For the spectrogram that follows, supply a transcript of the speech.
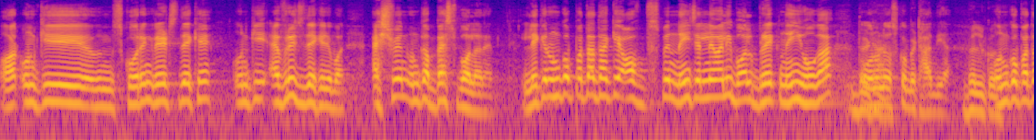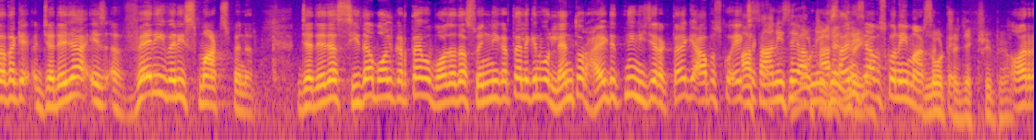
और उनकी स्कोरिंग रेट्स देखें, उनकी एवरेज देखें जो बॉल अश्विन उनका बेस्ट बॉलर है। लेकिन उनको पता था कि ऑफ़ स्पिन नहीं चलने वाली बॉल ब्रेक नहीं होगा तो उन्होंने उसको बिठा दिया। उनको पता था कि Jadeja is a very very smart spinner Jadeja सीधा बॉल करता है वो बहुत ज़्यादा स्विंग नहीं करता है लेकिन वो लेंथ और हाइट इतनी नीचे रखता है कि आप उसको एक आसानी से नहीं आसानी से आप उसको नहीं मार सकते। और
